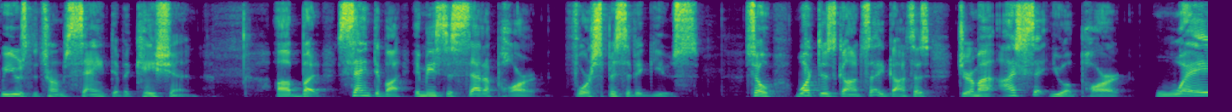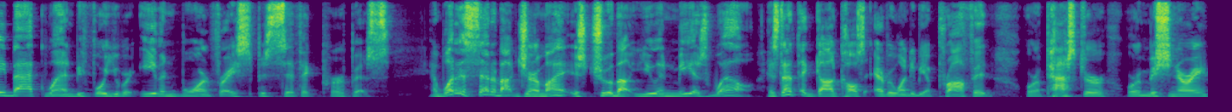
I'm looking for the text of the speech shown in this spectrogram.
We use the term sanctification. Uh, but sanctify, it means to set apart for specific use. So, what does God say? God says, Jeremiah, I set you apart way back when, before you were even born, for a specific purpose. And what is said about Jeremiah is true about you and me as well. It's not that God calls everyone to be a prophet or a pastor or a missionary,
